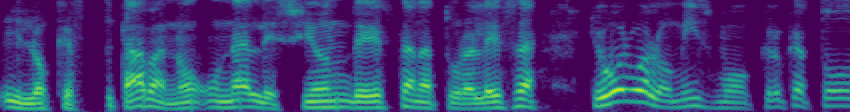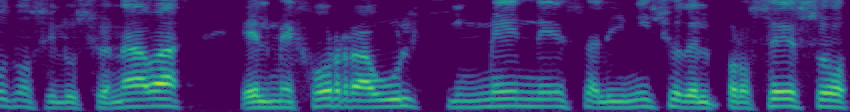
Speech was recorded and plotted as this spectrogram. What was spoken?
lo que faltaba, ¿no? Una lesión de esta naturaleza. Yo vuelvo a lo mismo, creo que a todos nos ilusionaba el mejor Raúl Jiménez al inicio del proceso,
